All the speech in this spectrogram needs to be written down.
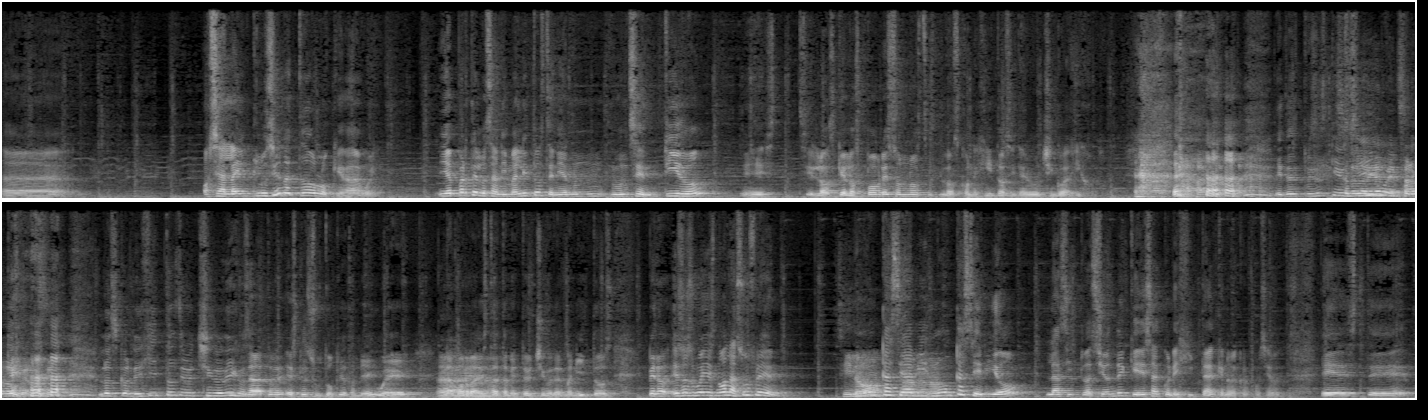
ah, o sea, la inclusión a todo lo que da, güey. Y aparte los animalitos tenían un, un sentido. este, los que los pobres son los, los conejitos y tienen un chingo de hijos. Entonces, pues es que Eso no sí, güey, pensado, porque sí. los conejitos tienen un chingo de hijos. Ahora tú- es que en su utopia también, güey. La morra no. esta también tiene un chingo de hermanitos. Pero esos güeyes no la sufren. Sí, no. Nunca se, ha no, no, no. nunca se vio la situación de que esa conejita, que no me acuerdo cómo se llama, este,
